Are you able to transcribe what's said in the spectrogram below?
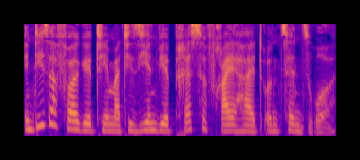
In dieser Folge thematisieren wir Pressefreiheit und Zensur.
